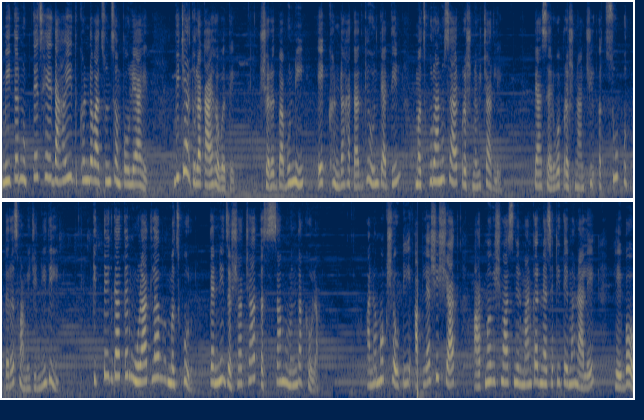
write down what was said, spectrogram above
मी तर नुकतेच हे दहाही खंड वाचून संपवले आहेत. विचार तुला काय हवं ते. शरदबाबूंनी एक खंड हातात घेऊन त्यातील मजकुरानुसार प्रश्न विचारले. त्या सर्व प्रश्नांची अचूक उत्तरं स्वामीजींनी दिली. कित्येकदा तर मुळातला मजकूर त्यांनी जशाच्या तस्सा म्हणून दाखवला. आणि मग शेवटी आपल्या शिष्यात आत्मविश्वास निर्माण करण्यासाठी ते म्हणाले हे बघ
